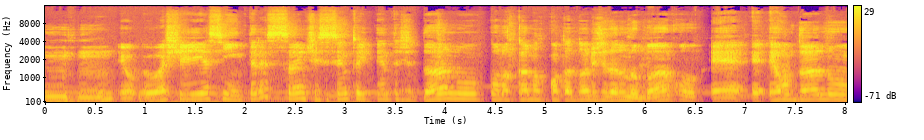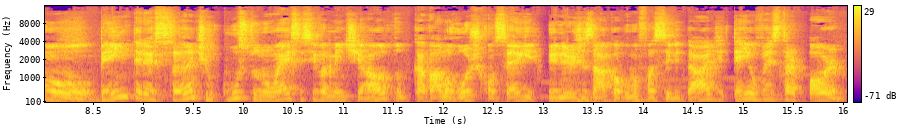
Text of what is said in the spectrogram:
Uhum. Eu, eu achei assim interessante, 180 de dano, colocando contadores de dano no banco. É, é, é um dano bem interessante, o custo não é excessivamente alto. O cavalo roxo consegue energizar com alguma facilidade. Tem o V-Star Power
